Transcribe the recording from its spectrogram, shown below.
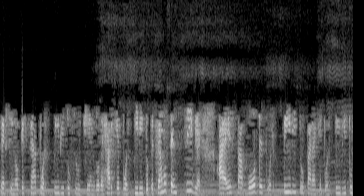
ser, sino que sea tu espíritu fluyendo, dejar que tu espíritu, que seamos sensibles a esta voz de tu espíritu para que tu espíritu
